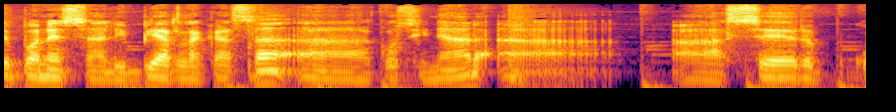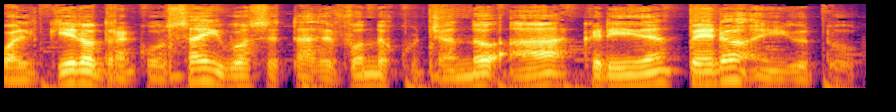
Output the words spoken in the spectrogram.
te pones a limpiar la casa, a cocinar, a, hacer cualquier otra cosa y vos estás de fondo escuchando a Creedence, pero en YouTube.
